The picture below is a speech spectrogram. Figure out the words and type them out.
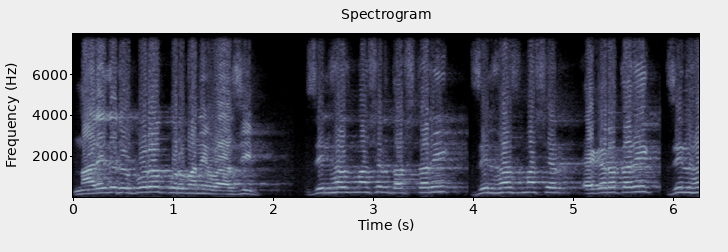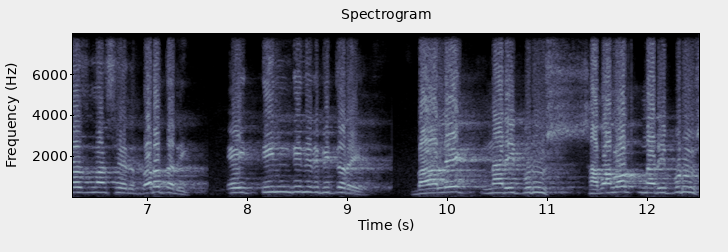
নারীদের উপরও কোরবানি ওয়াজিব। জিলহজ মাসের দশ তারিখ, জিলহজ মাসের এগারো তারিখ, জিলহজ মাসের বারো তারিখ। এই তিন দিনের ভিতরে বালেক নারী পুরুষ, সাবালক নারী পুরুষ,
